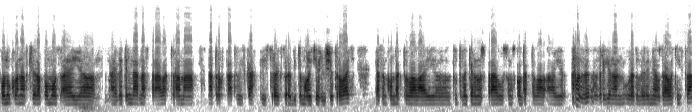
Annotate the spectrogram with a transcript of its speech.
ponúkla nám včera pomoc aj, eh, aj veterinárna správa, ktorá má na troch pracoviskách prístroje, ktoré by to mohli tiež vyšetrovať. Ja som kontaktoval aj eh, túto veterinárnu správu, som skontaktoval aj s regionálnym úradom verejného zdravotníctva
